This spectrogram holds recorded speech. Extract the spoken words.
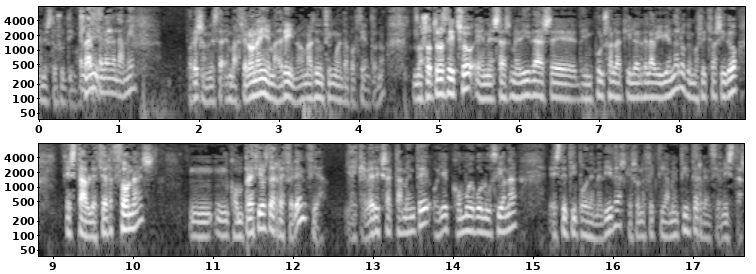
en estos últimos en años. Barcelona también. Por eso, en, Barcelona y en Madrid, ¿no? Más de un 50%, ¿no? Nosotros, de hecho, en esas medidas eh, de impulso al alquiler de la vivienda, lo que hemos hecho ha sido establecer zonas mm, mm, con precios de referencia. Y hay que ver exactamente, oye, cómo evoluciona este tipo de medidas que son efectivamente intervencionistas.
